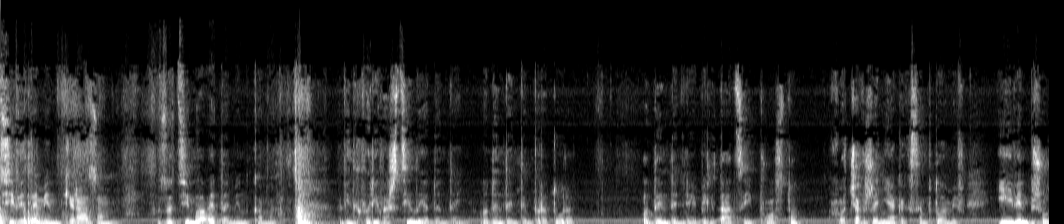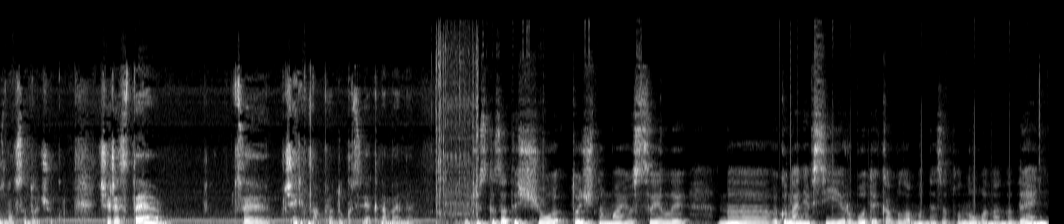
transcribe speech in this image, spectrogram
ці вітамінки разом з оціма вітамінками. Він хворів аж цілий один день. Один день температури, один день реабілітації просто, хоча вже ніяких симптомів. І він пішов знов в садочок. Через те це чарівна продукція, як на мене. Хочу сказати, що точно маю сили на виконання всієї роботи, яка була в мене запланована на день.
